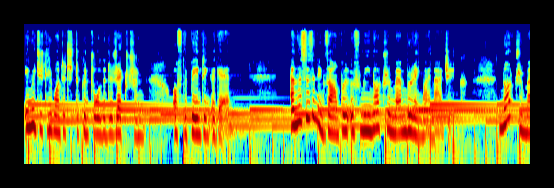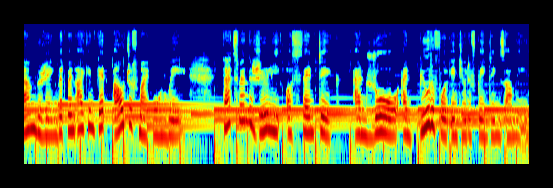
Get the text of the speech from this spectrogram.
immediately wanted to control the direction of the painting again. And this is an example of me not remembering my magic, not remembering that when I can get out of my own way, that's when the really authentic and raw and beautiful intuitive paintings are made.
